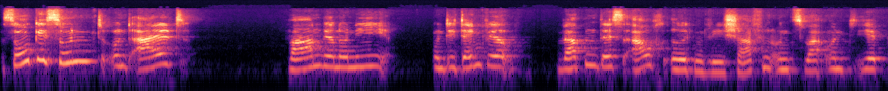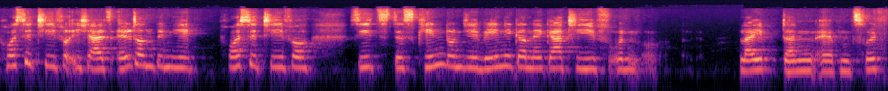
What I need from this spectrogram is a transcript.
so gesund und alt waren wir noch nie. Und ich denke, wir werden das auch irgendwie schaffen. Und zwar, und je positiver ich als Eltern bin, je positiver sieht es das Kind und je weniger negativ und bleibt dann eben zurück.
